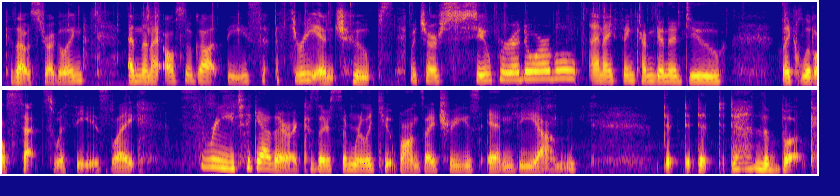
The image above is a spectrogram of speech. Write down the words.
because I was struggling. And then I also got these 3 inch hoops, which are super adorable. And I think I'm to do like little sets with these, like three together, because there's some really cute bonsai trees in the um, the book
